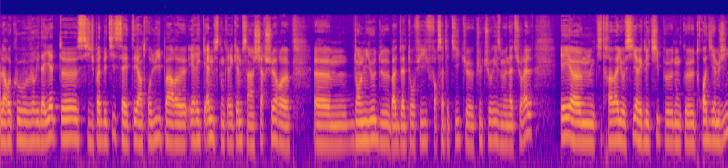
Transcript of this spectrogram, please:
la recovery diet, si je dis pas de bêtises, ça a été introduit par Eric Helms. Donc Eric Helms, c'est un chercheur dans le milieu de, bah, de l'haltérophilie, force athlétique, culturisme naturel et euh, qui travaille aussi avec l'équipe euh, donc 3DMJ. Euh,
